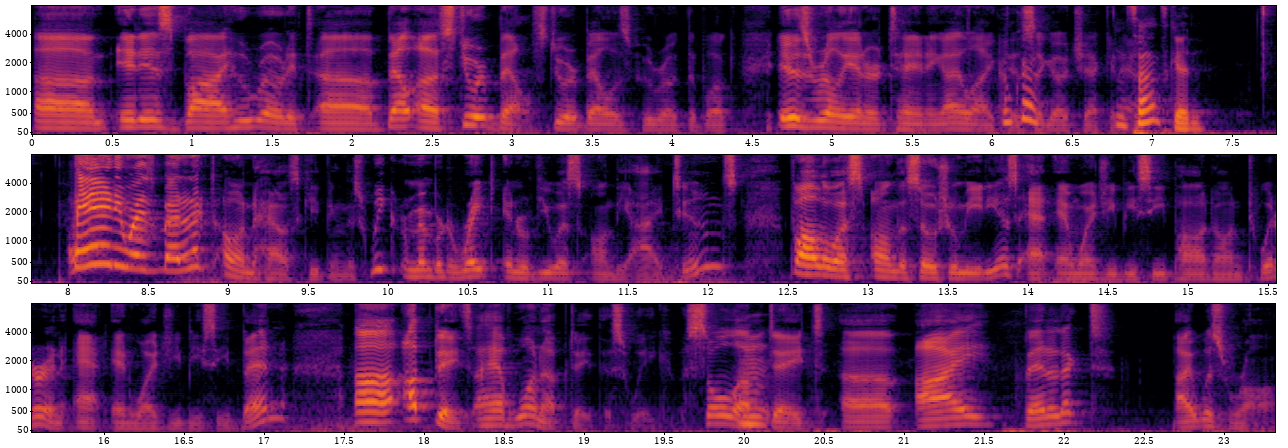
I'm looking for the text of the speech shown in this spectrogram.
Um, it is by who wrote it? Uh, Bell, uh, Stewart Bell. Stewart Bell is who wrote the book. It was really entertaining. I liked it, so go check it It out. sounds good. Anyways, Benedict, on to housekeeping this week. Remember to rate and review us on the iTunes. Follow us on the social medias at NYGBC Pod on Twitter and at NYGBCBen. Uh, updates. I have one update this week. Sole update. Uh, I, Benedict, I was wrong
